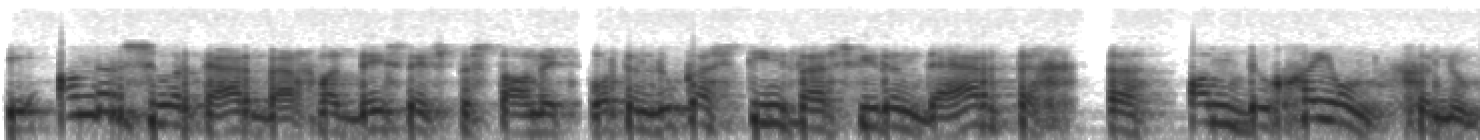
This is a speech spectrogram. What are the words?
Die ander soort herberg wat destyds bestaan het, word in Lukas 10 vers 34 'n pandogeion genoem.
